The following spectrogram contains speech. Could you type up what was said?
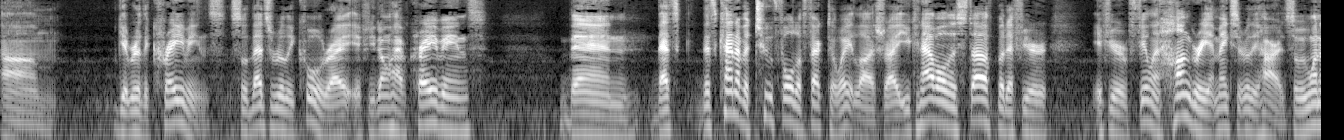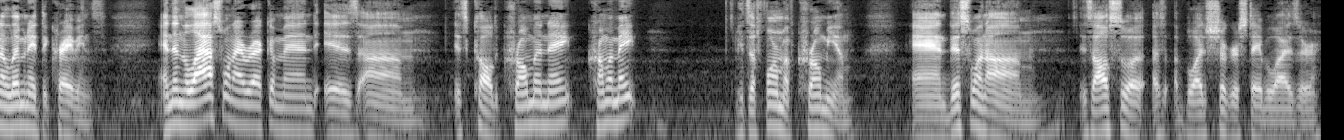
um, get rid of the cravings. So that's really cool, right? If you don't have cravings, then that's that's kind of a twofold effect to weight loss, right? You can have all this stuff, but if you're if you're feeling hungry, it makes it really hard. So we want to eliminate the cravings. And then the last one I recommend is um, it's called ChromeMate. ChromeMate. It's a form of chromium, and this one um, is also a, a blood sugar stabilizer,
